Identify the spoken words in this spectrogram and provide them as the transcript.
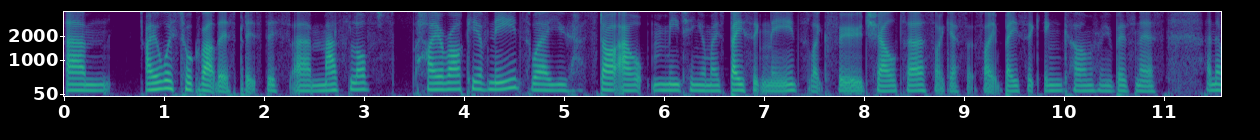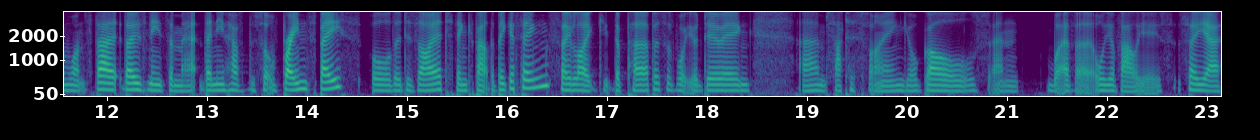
Um, I always talk about this, but it's this uh, Maslow's hierarchy of needs where you start out meeting your most basic needs like food, shelter. So I guess it's like basic income from your business. And then once that those needs are met, then you have the sort of brain space or the desire to think about the bigger things. So like the purpose of what you're doing, um, satisfying your goals and whatever, all your values. So yeah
